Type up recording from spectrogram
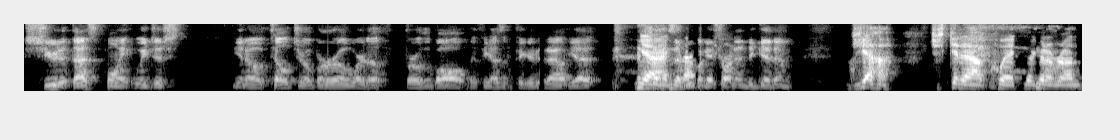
shoot, at that point, we just you know tell Joe Burrow where to throw the ball if he hasn't figured it out yet. Yeah, exactly. everybody's running to get him. Yeah, just get it out quick. They're gonna run.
